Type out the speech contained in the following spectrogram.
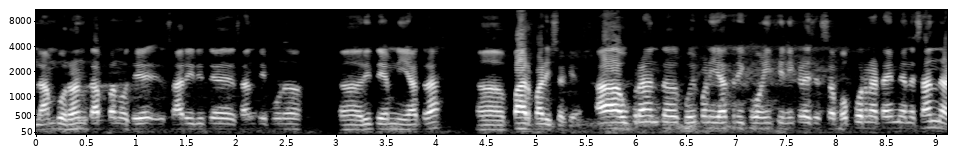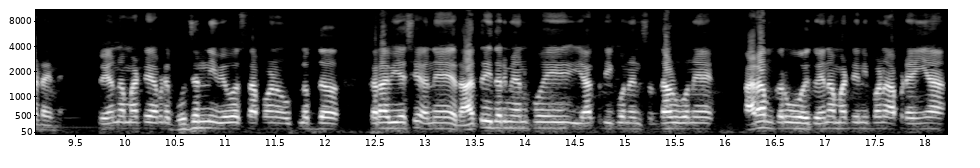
લાંબો રન કાપવાનો છે સારી રીતે શાંતિપૂર્ણ રીતે એમની યાત્રા પાર પાડી શકે. આ ઉપરાંત કોઈ પણ યાત્રિકો અહીંથી નીકળે છે બપોરના ટાઈમે અને સાંજના ટાઈમે તો એના માટે આપણે ભોજનની વ્યવસ્થા પણ ઉપલબ્ધ કરાવીએ છીએ અને રાત્રિ દરમિયાન કોઈ યાત્રિકોને શ્રદ્ધાળુઓને આરામ કરવો હોય તો એના માટેની પણ આપણે અહીંયા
